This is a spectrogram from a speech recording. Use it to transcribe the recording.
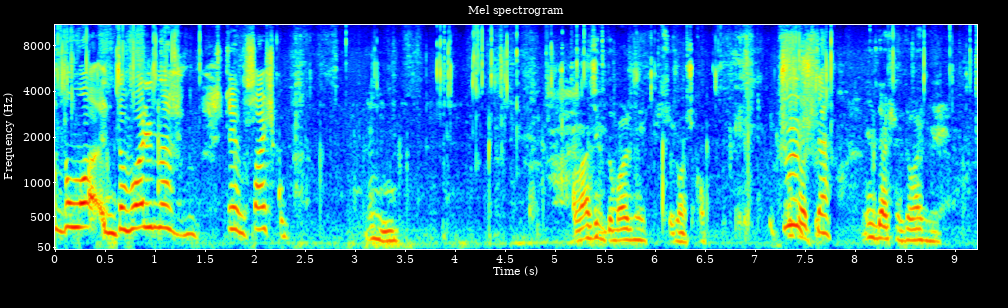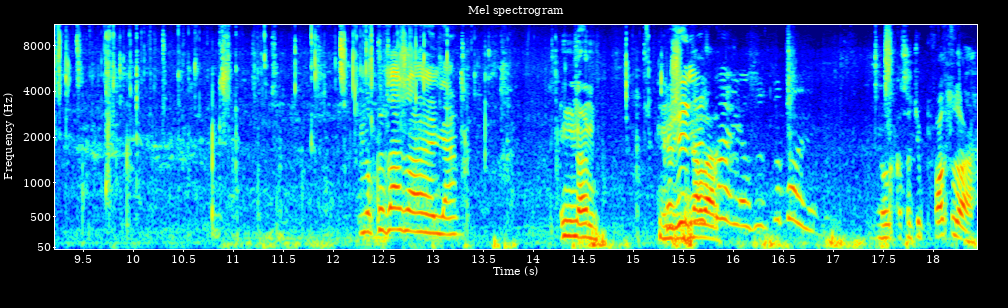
Дово- довольна з тим сачком. Угу. А Назик довольний сезончиком. Чуєш це? Ну, дальше довольний. Ну куди зараз? Нам... Кажи, не знаю, я за тобою. Ну, кстати, по факту, да.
